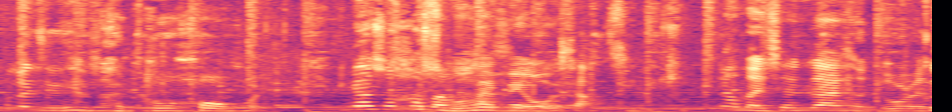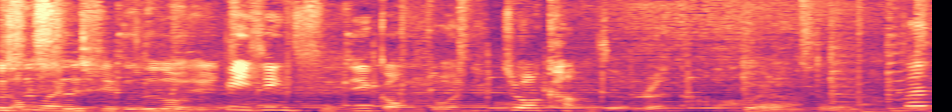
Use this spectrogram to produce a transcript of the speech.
他们其实蛮多后悔。应该说他们还没有想清楚。他们现在很多人都会实习，不是都已经？毕竟实际工作你就要扛责任啊。对啊，对啊。但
